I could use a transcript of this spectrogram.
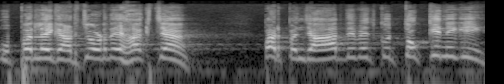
ਉੱਪਰਲੇ ਗੱਠਜੋੜ ਦੇ ਹੱਕ 'ਚ ਹਾਂ, ਪਰ ਪੰਜਾਬ ਦੇ ਵਿੱਚ ਕੋਈ ਤੁੱਕ ਹੀ ਨਹੀਂ ਗਈ।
